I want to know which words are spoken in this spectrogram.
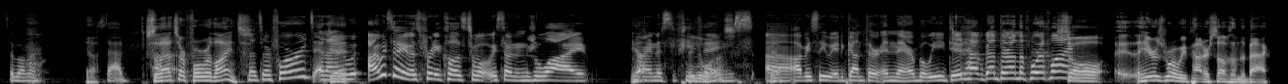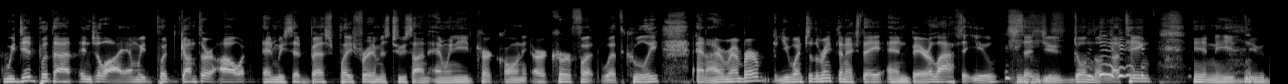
it's a bummer. Yeah. sad. So that's our forward lines. That's our forwards, and I Good. would- I would say it was pretty close to what we said in July, Yeah, minus a few things. Uh, obviously, we had Guenther in there, but we did have Guenther on the fourth line. So uh, here's where we pat ourselves on the back. We did put that in July, and we put Guenther out, and we said best place for him is Tucson, and we need Carcone or Kerfoot with Cooley. And I remember you went to the rink the next day, and Bear laughed at you, said you don't know nothing, and he you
